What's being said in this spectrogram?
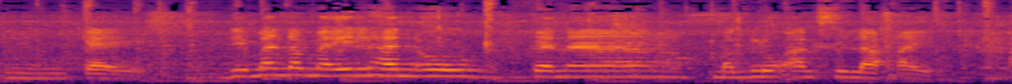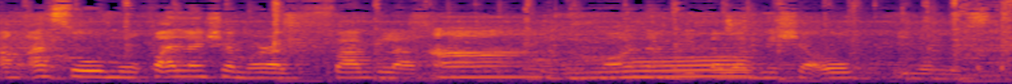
Mm, kay di man na mailhan og kanang maglungag sila kay ang aso mo pa lang siya murag faglag. Ah. Mo nang gitawag ni siya og Inulusan.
